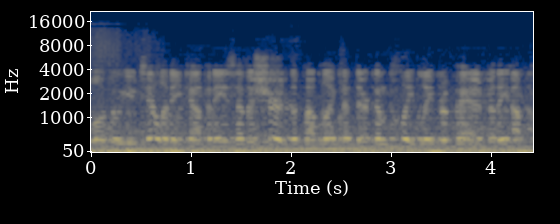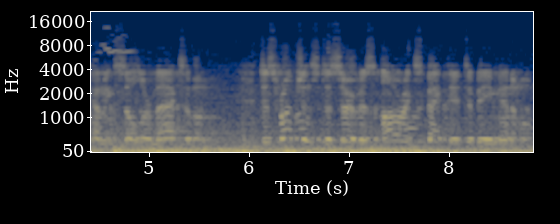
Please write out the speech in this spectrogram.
Local utility companies have assured the public that they're completely prepared for the upcoming solar maximum. Disruptions to service are expected to be minimal.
